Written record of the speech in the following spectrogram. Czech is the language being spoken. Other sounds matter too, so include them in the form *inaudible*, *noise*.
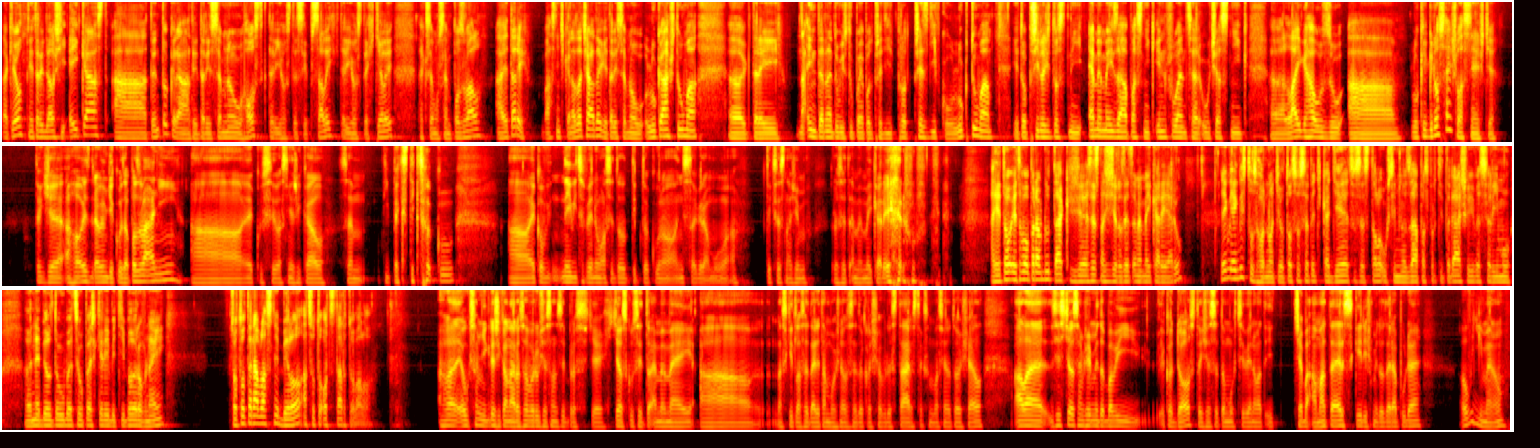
Tak jo, je tady další Acast a tentokrát je tady se mnou host, kterýho jste si psali, kterýho jste chtěli, tak jsem mu sem pozval a je tady básnička na začátek, je tady se mnou Lukáš Tuma, eh, který na internetu vystupuje pod, předí, pod přezdívkou Luktuma. Je to příležitostný MMA zápasník, influencer, účastník uh, Likehouseu a Luky, kdo seš vlastně ještě? Takže ahoj, zdravím, děkuji za pozvání a jak už si vlastně říkal, jsem týpek z TikToku a jako nejvíce věnuju asi toho TikToku na Instagramu a teď se snažím rozjet MMA kariéru. *laughs* a je to, je to opravdu tak, že se snažíš rozjet MMA kariéru? Jak, jak bys to zhodnotil, to, co se teďka děje, co se stalo, už jsi měl zápas proti Tadášovi Veselýmu, nebyl to vůbec soupeř, který by ti byl rovnej. Co to teda vlastně bylo a co to odstartovalo? Ale já už jsem někde říkal na rozhovoru, že jsem si prostě chtěl zkusit to MMA a naskytla se tady tam možnost vlastně to Clash of the Stars, tak jsem vlastně do toho šel. Ale zjistil jsem, že mi to baví jako dost, takže se tomu chci věnovat i třeba amatérsky, když mi to teda půjde. A uvidíme, no.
